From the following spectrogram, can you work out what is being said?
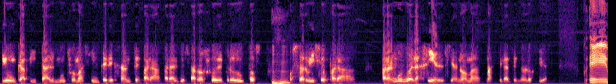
y un capital mucho más interesante para, para el desarrollo de productos o servicios para, para el mundo de la ciencia, no más, más que la tecnología. Eh,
